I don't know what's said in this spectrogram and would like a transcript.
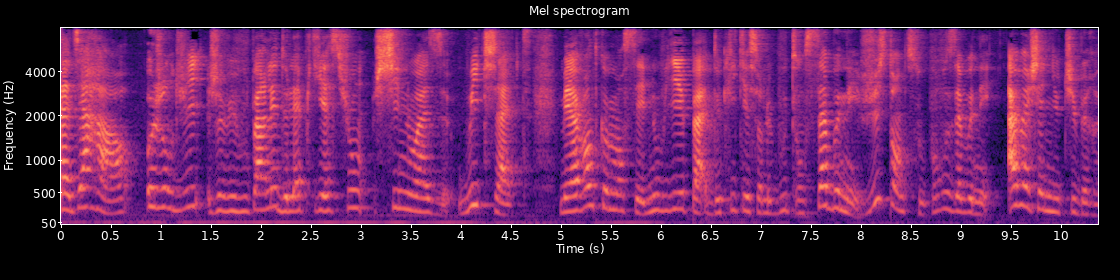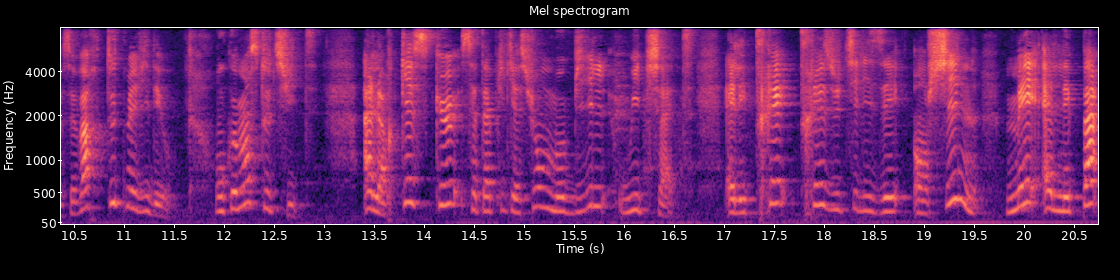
Hao, aujourd'hui je vais vous parler de l'application chinoise WeChat. Mais avant de commencer, n'oubliez pas de cliquer sur le bouton s'abonner juste en dessous pour vous abonner à ma chaîne YouTube et recevoir toutes mes vidéos. On commence tout de suite. Alors, qu'est-ce que cette application mobile WeChat? Elle est très très utilisée en Chine, mais elle n'est pas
